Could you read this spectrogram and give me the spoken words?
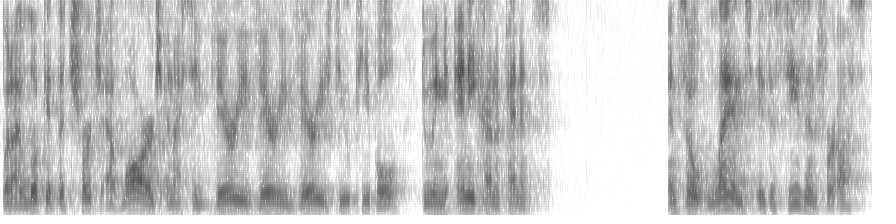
but I look at the church at large and I see very, very, very few people doing any kind of penance. And so Lent is a season for us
